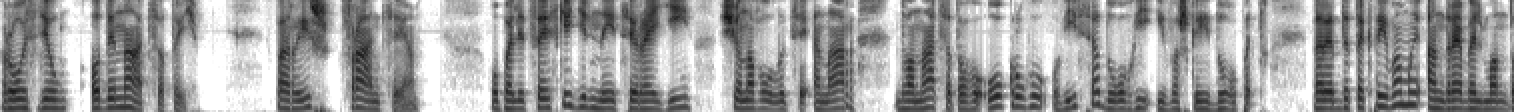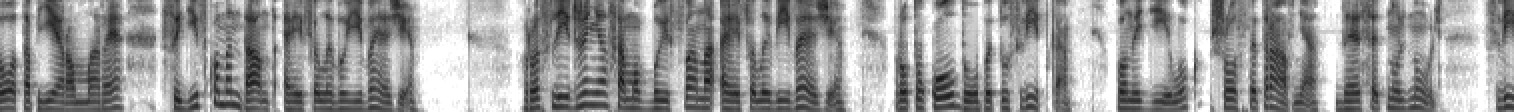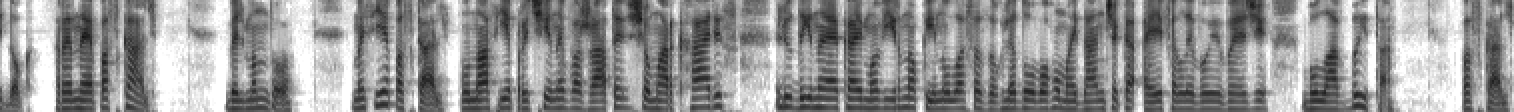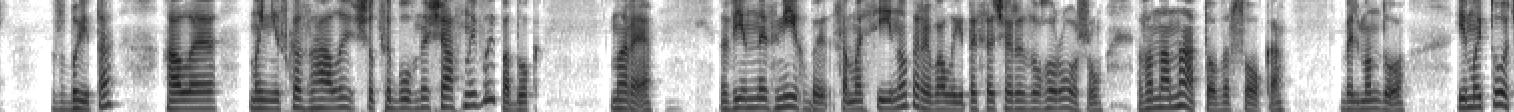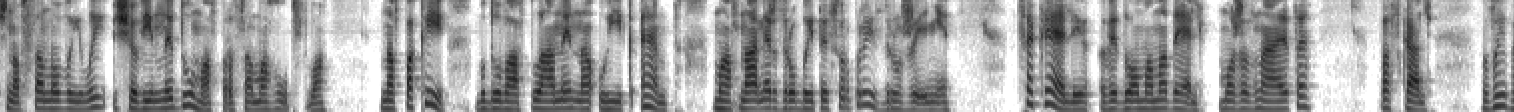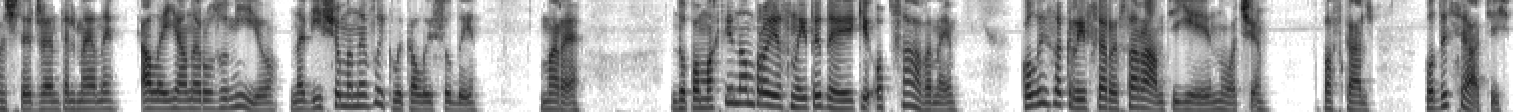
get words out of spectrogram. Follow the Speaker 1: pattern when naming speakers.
Speaker 1: Розділ 11. Париж, Франція. У поліцейській дільниці Реї, що на вулиці Енар 12-го округу, увівся довгий і важкий допит. Перед детективами Андре Бельмондо та П'єром Маре сидів комендант Ейфелевої вежі. Розслідження самовбивства на Ейфелевій вежі. Протокол допиту свідка. Понеділок, 6 травня, 10.00. Свідок Рене Паскаль. Бельмондо. Месьє Паскаль, у нас є причини вважати, що Марк Харріс – людина, яка ймовірно кинулася з оглядового майданчика Ейфелевої вежі, була вбита. Паскаль. Вбита? Але мені сказали, що це був нещасний випадок. Маре. Він не зміг би самостійно перевалитися через огорожу. Вона надто висока. Бельмондо. І ми точно встановили, що він не думав про самогубство. Навпаки, будував плани на уік-енд, мав намір зробити сюрприз дружині. Це Келі, відома модель, може, знаєте? Паскаль, вибачте, джентльмени, але я не розумію, навіщо мене викликали сюди. Маре, допомогти нам прояснити деякі обставини. Коли закрився ресторан тієї ночі? Паскаль, о десятій.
